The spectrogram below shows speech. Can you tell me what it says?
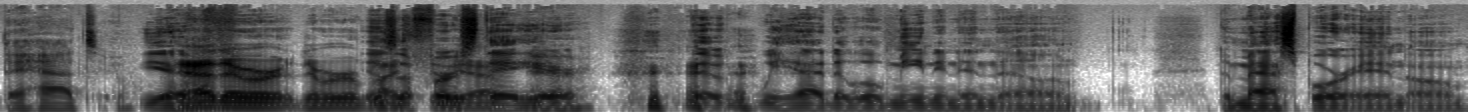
They had to. Yeah, Yeah, they were they were. it was obliged the to, first yeah. day Yeah. here that we had a little meeting in um, the Maasport and um,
